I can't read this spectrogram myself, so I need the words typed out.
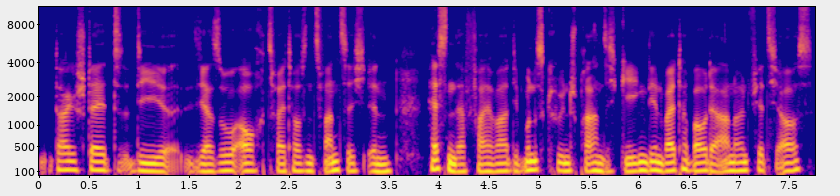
dargestellt, die ja so auch 2020 in Hessen der Fall war. Die Bundesgrünen sprachen sich gegen den Weiterbau der A49 aus.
